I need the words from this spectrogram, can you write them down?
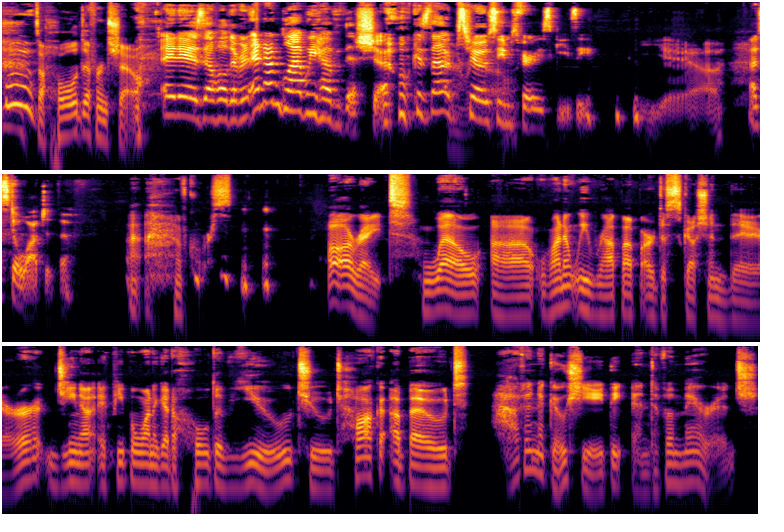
It's a whole different show. It is a whole different, and I'm glad we have this show because that show go. seems very skeezy. Yeah. I'd still watch it though. Uh, of course. All right. Well, uh, why don't we wrap up our discussion there? Gena, if people want to get a hold of you to talk about how to negotiate the end of a marriage,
